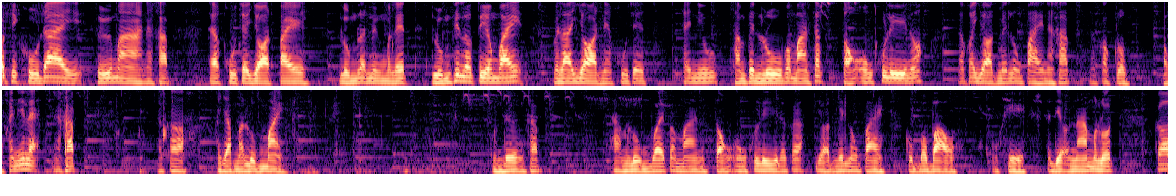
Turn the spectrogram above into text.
ดที่ครูได้ซื้อมานะครับ แล้วครูจะหยอดไปหลุมละหนึ่งเมล็ด หลุมที่เราเตรียมไว้ เวลาหยอดเนี่ยครูจะใช้นิ้วทำเป็นรูประมาณสัก 2 องคุลีเนาะแล้วก็หยอดเม็ดลงไปนะครับ แล้วก็กลบเอาแค่นี้แหละนะครับ แล้วก็ขยับมาหลุมใหม่ มือนเดิมครับทำหลุมไว้ประมาณ 2 องคุลีแล้วก็หยอดเม็ดลงไปกบเบาๆโอเคเดี๋ยวน้ำมาลดก็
